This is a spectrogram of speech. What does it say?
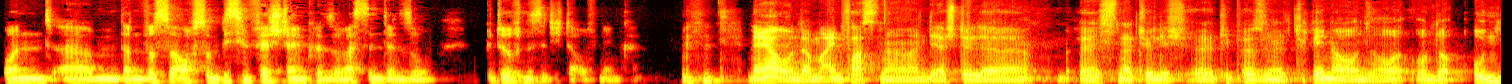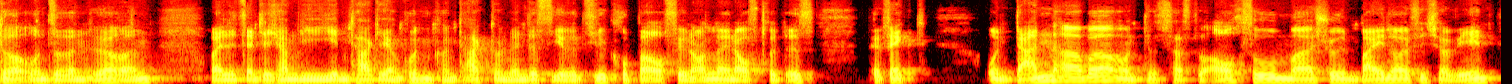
und ähm, dann wirst du auch so ein bisschen feststellen können, so was sind denn so Bedürfnisse, die ich da aufnehmen kann. Naja, und am einfachsten an der Stelle ist natürlich äh, die Personal Trainer unserer, unter, unter unseren Hörern, weil letztendlich haben die jeden Tag ihren Kundenkontakt und wenn das ihre Zielgruppe auch für einen Online-Auftritt ist, perfekt. Und dann aber, und das hast du auch so mal schön beiläufig erwähnt,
